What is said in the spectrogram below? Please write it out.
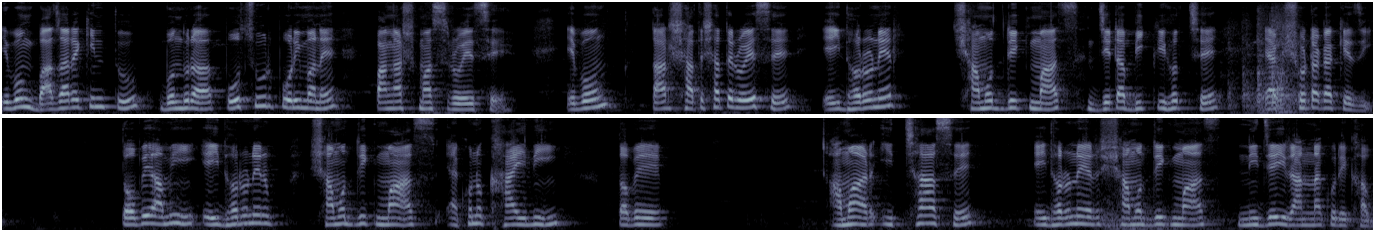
এবং বাজারে কিন্তু, বন্ধুরা, প্রচুর পরিমাণে পাঙাশ মাছ রয়েছে এবং তার সাথে সাথে রয়েছে এই ধরনের সামুদ্রিক মাছ যেটা বিক্রি হচ্ছে একশো টাকা কেজি। তবে আমি এই ধরনের সামুদ্রিক মাছ এখনও খাইনি, তবে আমার ইচ্ছা আছে এই ধরনের সামুদ্রিক মাছ নিজেই রান্না করে খাব।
